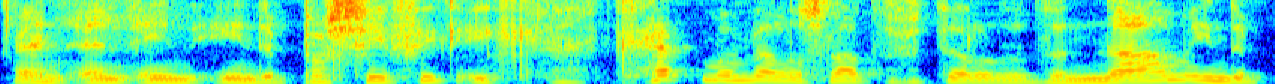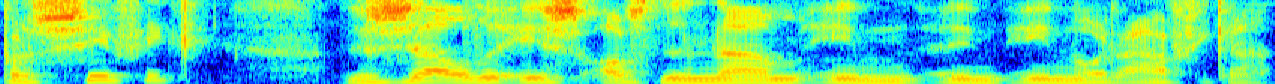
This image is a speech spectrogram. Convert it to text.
en en in, in de Pacific, ik, ik heb me wel eens laten vertellen dat de naam in de Pacific dezelfde is als de naam in, in, in Noord-Afrika.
